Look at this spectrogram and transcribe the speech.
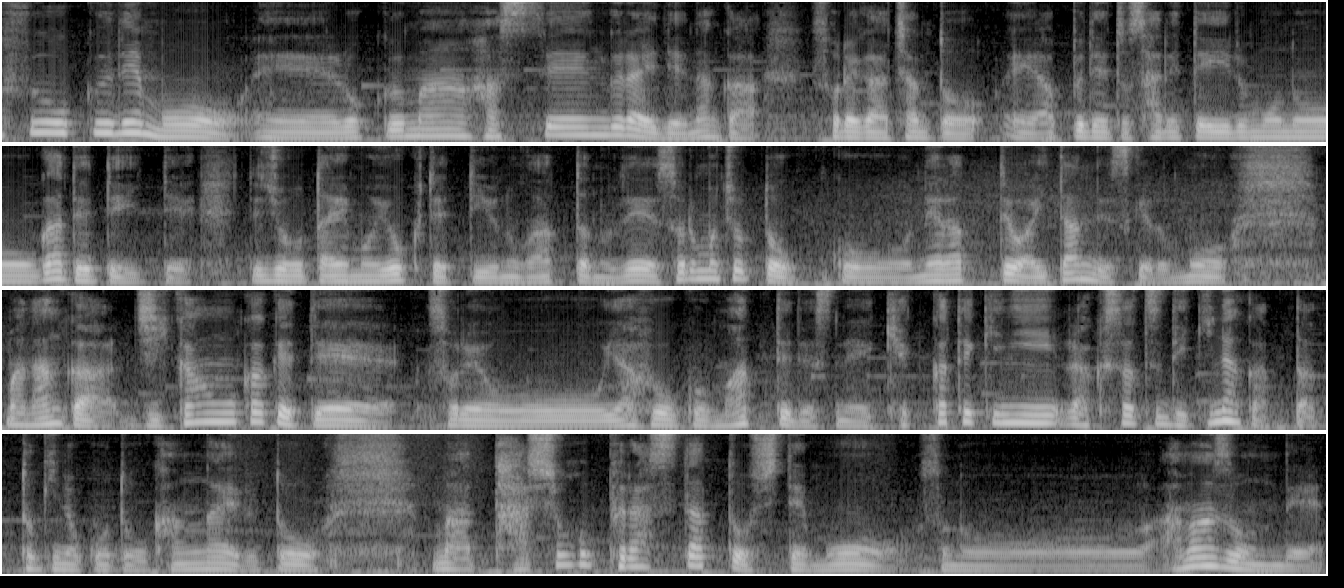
フオクでも、えー、6万8000円ぐらいでなんかそれがちゃんと、えー、アップデートされているものが出ていてで状態も良くてっていうのがあったのでそれもちょっとこう狙ってはいたんですけどもまあなんか時間をかけてそれをヤフオクを待ってですね結果的に落札できなかった時のことを考えるとまあ多少プラスだとしてもそのアマゾンで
